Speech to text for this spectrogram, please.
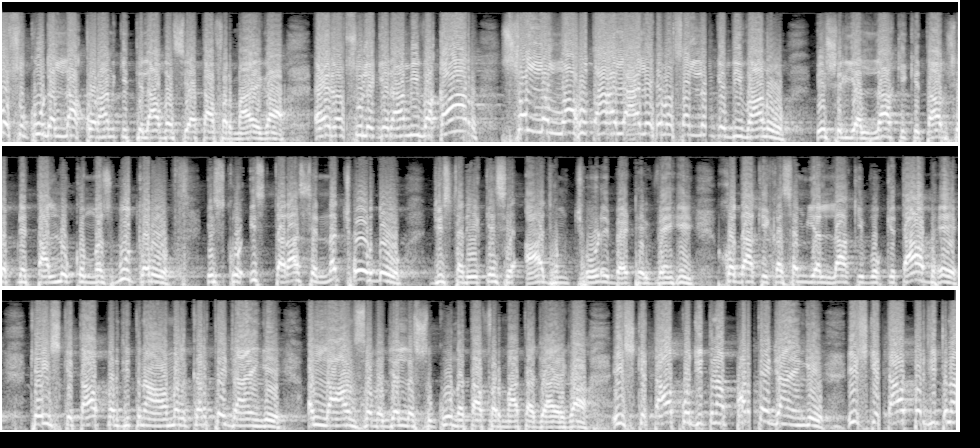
को सुकून अल्लाह कुरान की तिलावत से अता फरमाएगा। ए रसूल गिरामी वकार, सल्लल्लाहु अलैहि वसल्लम के दीवानों, इसलिए अल्लाह की किताब से अपने ताल्लुक को मज़बूत करो। इसको इस तरह से न छोड़ दो जिस तरीके से आज हम छोड़े बैठे हुए हैं। खुदा की कसम, ये अल्लाह की वो किताब है कि इस किताब पर जितना अमल करते जाएँगे, अल्लाह सुकून अता फरमाता जाएगा। इस किताब को जितना पढ़ते जाएँगे, इस किताब पर जितना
